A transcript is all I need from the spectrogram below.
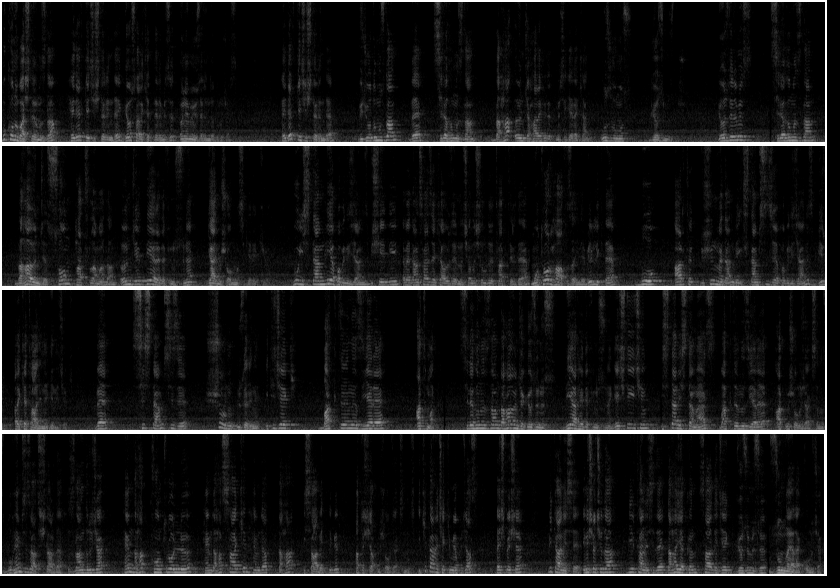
Bu konu başlığımızda hedef geçişlerinde göz hareketlerimizi önemi üzerinde duracağız. Hedef geçişlerinde vücudumuzdan ve silahımızdan daha önce hareket etmesi gereken uzvumuz gözümüzdür. Gözlerimiz silahımızdan daha önce son patlamadan önce diğer hedefin üstüne gelmiş olması gerekiyor. Bu istemli yapabileceğiniz bir şey değil. Bedensel zeka üzerine çalışıldığı takdirde motor hafıza ile birlikte bu artık düşünmeden ve istemsizce yapabileceğiniz bir hareket haline gelecek. Ve sistem sizi şunun üzerine itecek, baktığınız yere atmak. Silahınızdan daha önce gözünüz diğer hedefin üstüne geçtiği için ister istemez baktığınız yere atmış olacaksınız. Bu hem sizi atışlarda hızlandıracak hem daha kontrollü hem daha sakin hem de daha isabetli bir atış yapmış olacaksınız. İki tane çekim yapacağız peş peşe. Bir tanesi geniş açıda, bir tanesi de daha yakın sadece gözümüzü zoomlayarak olacak.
